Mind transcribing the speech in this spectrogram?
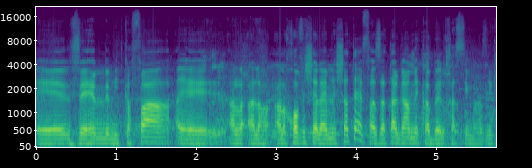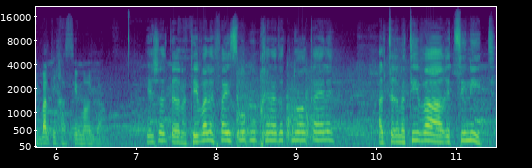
אה, והם במתקפה אה, על, על, על החופש שלהם לשתף, אז אתה גם מקבל חסימה. אז אני קיבלתי חסימה גם. יש אלטרנטיבה לפייסבוק מבחינת התנועות האלה? אלטרנטיבה רצינית.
